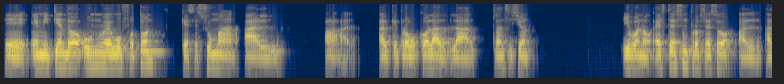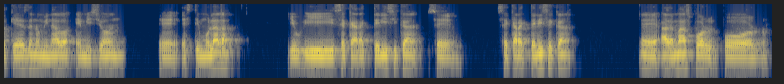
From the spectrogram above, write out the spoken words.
eh, emitiendo un nuevo fotón que se suma al, al, que provocó la, la transición. Y bueno, este es un proceso al, que es denominado emisión eh, estimulada y, se caracteriza, se, se caracteriza eh, además por, por,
